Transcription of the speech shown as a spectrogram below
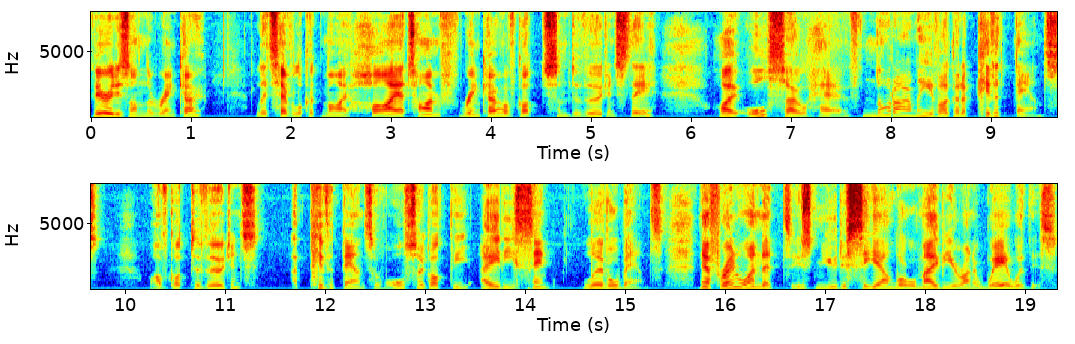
There it is on the Renko. Let's have a look at my higher time Renko. I've got some divergence there. I also have not only have I got a pivot bounce I've got divergence a pivot bounce. I've also got the 80 cent level bounce. Now for anyone that is new to CL or maybe you're unaware with this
